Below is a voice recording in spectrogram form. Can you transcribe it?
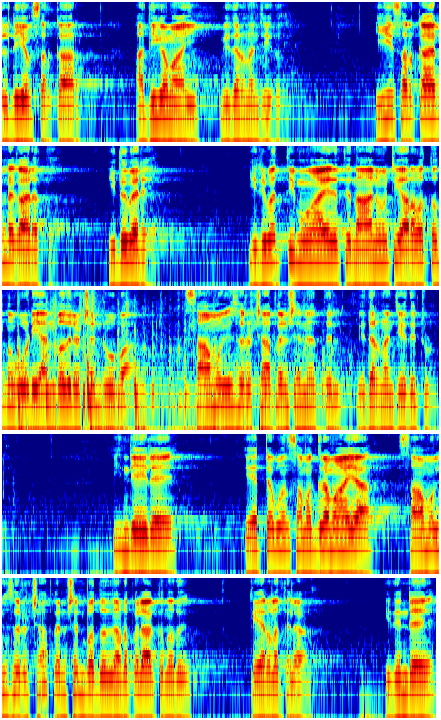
എൽ ഡി എഫ് സർക്കാർ അധികമായി വിതരണം ചെയ്തത്. ഈ സർക്കാരിന്റെ കാലത്ത് ഇതുവരെ ഇരുപത്തി മൂവായിരത്തി നാനൂറ്റി അറുപത്തൊന്ന് കോടി അൻപത് ലക്ഷം രൂപ സാമൂഹ്യ സുരക്ഷാ പെൻഷൻ ഇനത്തിൽ വിതരണം ചെയ്തിട്ടുണ്ട്. ഇന്ത്യയിലെ ഏറ്റവും സമഗ്രമായ സാമൂഹ്യ സുരക്ഷാ പെൻഷൻ പദ്ധതി നടപ്പിലാക്കുന്നത് കേരളത്തിലാണ്. ഇതിന്റെ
